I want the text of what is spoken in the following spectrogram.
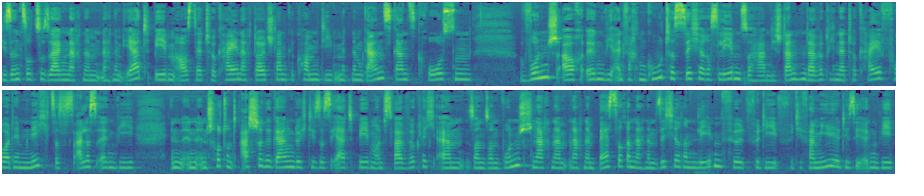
die sind sozusagen nach einem, nach einem Erdbeben aus der Türkei nach Deutschland gekommen, die mit einem ganz, ganz großen Wunsch, auch irgendwie einfach ein gutes, sicheres Leben zu haben. Die standen da wirklich in der Türkei vor dem Nichts. Das ist alles irgendwie in, in, in Schutt und Asche gegangen durch dieses Erdbeben. Und es war wirklich ähm, so, so ein Wunsch nach einem, nach einem besseren, nach einem sicheren Leben für, für, die, für die Familie, die sie irgendwie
